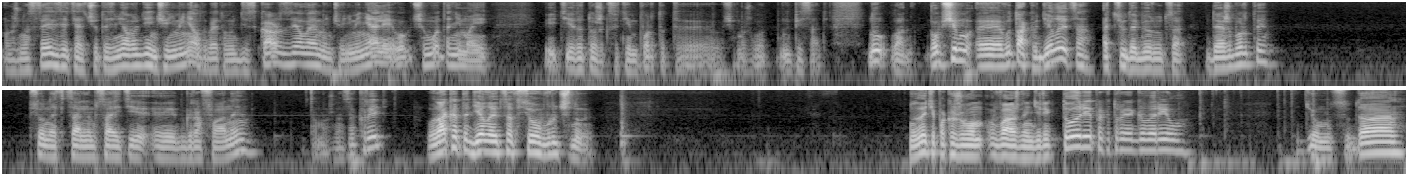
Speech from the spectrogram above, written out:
можно сейв взять. Я что-то изменял, вроде ничего не менял, поэтому discard сделаем, ничего не меняли. В общем, вот они мои. Видите, это тоже, кстати, импорт. Это, в общем, можно вот написать. Ну, ладно. В общем, э, вот так вот делается. Отсюда берутся дэшборды. Все на официальном сайте э, графаны. Это можно закрыть. Вот так это делается все вручную. Ну, давайте покажу вам важные директории, про которые я говорил. Идем вот сюда.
